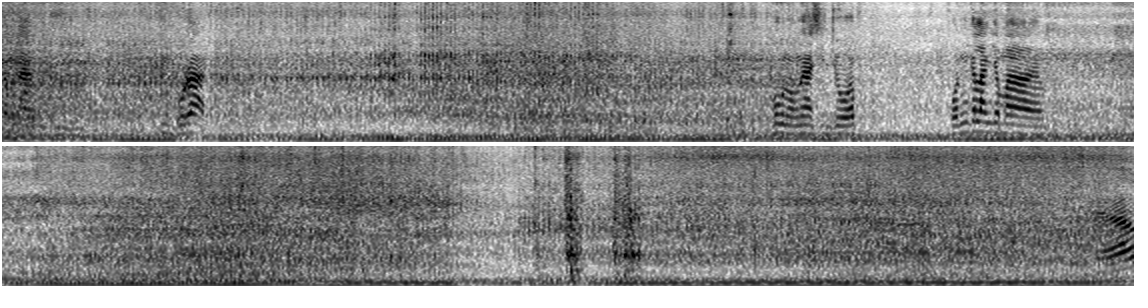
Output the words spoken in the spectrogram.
ทำงานทีมทีมโคราชพวกหนองนาชินโจครับ ฝนกำลังจะมาครับแล้ว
